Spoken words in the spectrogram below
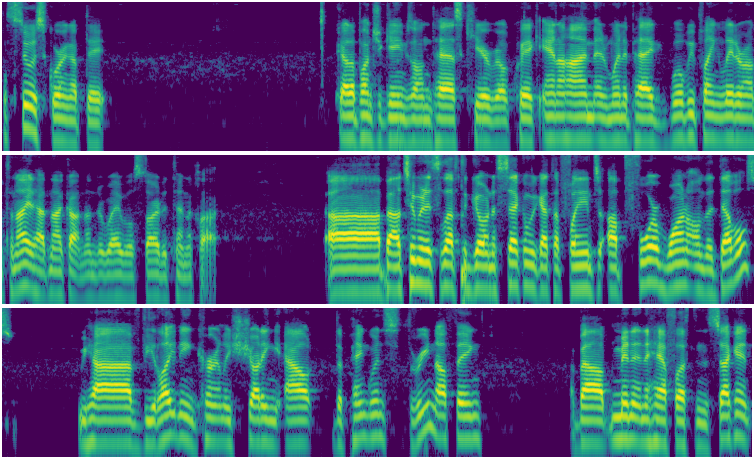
let's do a scoring update. Got a bunch of games on task here, real quick. Anaheim and Winnipeg will be playing later on tonight. Have not gotten underway. We'll start at ten o'clock. Uh, about two minutes left to go in a second. We got the Flames up four one on the Devils. We have the Lightning currently shutting out the Penguins three nothing. About minute and a half left in the second.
